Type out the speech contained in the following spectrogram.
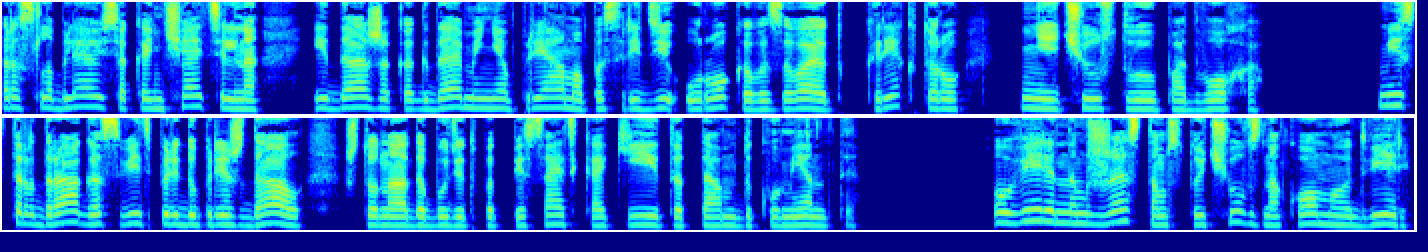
Расслабляюсь окончательно, и даже когда меня прямо посреди урока вызывают к ректору, не чувствую подвоха. Мистер Драгос ведь предупреждал, что надо будет подписать какие-то там документы. Уверенным жестом стучу в знакомую дверь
